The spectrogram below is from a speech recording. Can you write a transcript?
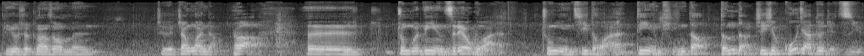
比如说刚才我们。这个张馆长是吧？呃，中国电影资料馆、中影集团、电影频道等等这些国家队的资源。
